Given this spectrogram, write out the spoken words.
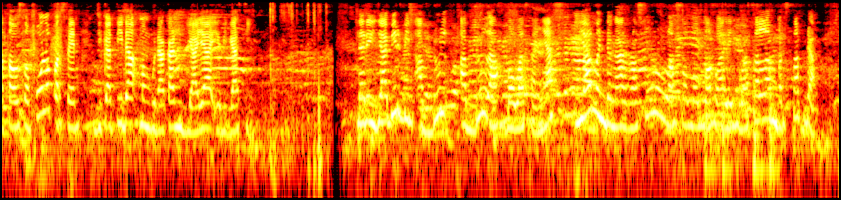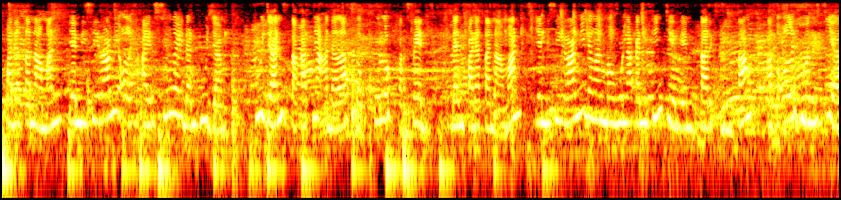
atau 10% jika tidak menggunakan biaya irigasi. Dari Jabir bin Abdul Abdullah bahwasanya ia mendengar Rasulullah Shallallahu alaihi wasallam bersabda, pada tanaman yang disirami oleh air sungai dan hujan, hujan zakatnya adalah 10% dan pada tanaman yang disirami dengan menggunakan kincir yang ditarik bintang atau oleh manusia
